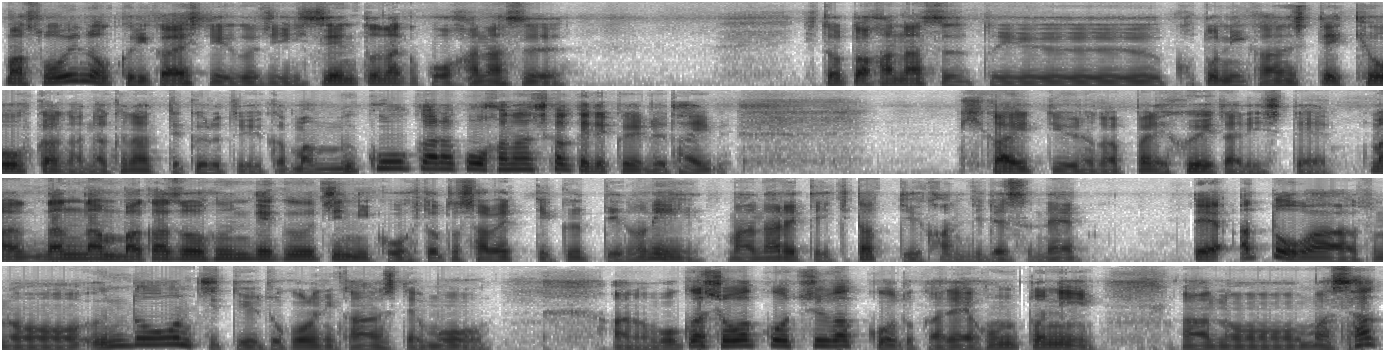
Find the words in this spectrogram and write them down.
まあそういうのを繰り返していくうちに自然となんかこう話す、人と話すということに関して恐怖感がなくなってくるというか、まあ向こうからこう話しかけてくれるタイプ、機会っていうのがやっぱり増えたりして、まあだんだん場数を踏んでいくうちにこう人と喋っていくっていうのに、まあ慣れてきたっていう感じですね。で、あとは、その、運動音痴っていうところに関しても、あの、僕は小学校、中学校とかで本当に、あの、まあ、サッ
